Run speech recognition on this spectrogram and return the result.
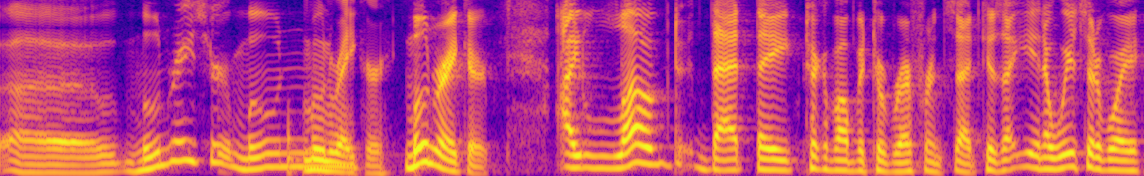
uh, Moonracer? Moon Moonraker. Moonraker. I loved that they took a moment to reference that because, in a weird sort of way,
